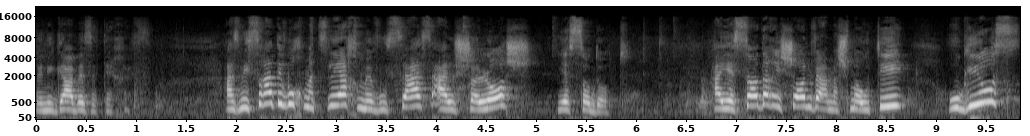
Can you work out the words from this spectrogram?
וניגע בזה תכף. אז משרד תיווך מצליח מבוסס על שלוש יסודות. היסוד הראשון והמשמעותי הוא גיוס,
